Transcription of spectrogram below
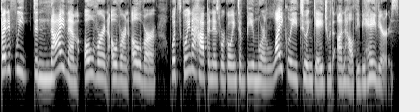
But if we deny them over and over and over, what's going to happen is we're going to be more likely to engage with unhealthy behaviors.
